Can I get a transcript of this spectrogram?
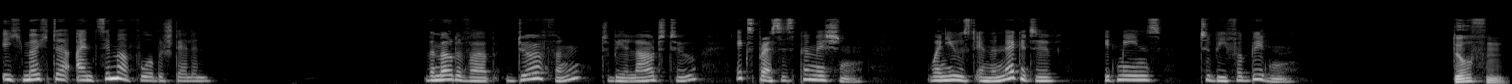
Ich möchte ein Zimmer vorbestellen. The modal verb dürfen, to be allowed to, expresses permission. When used in the negative, it means to be forbidden. Dürfen.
